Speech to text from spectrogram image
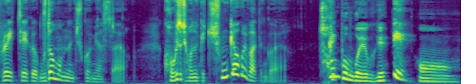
브레이트의 그 무덤 없는 죽음이었어요. 거기서 저는 이렇게 충격을 받은 거예요. 처음 그, 본 거예요, 그게? 예. 어.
